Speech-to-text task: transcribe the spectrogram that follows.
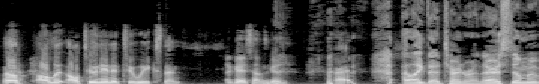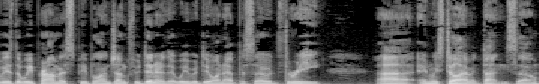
Well, I'll I'll tune in in two weeks then. Okay, sounds good. All right. I like that turnaround. There are still movies that we promised people on Junk Food Dinner that we would do on episode three, uh, and we still haven't done. So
